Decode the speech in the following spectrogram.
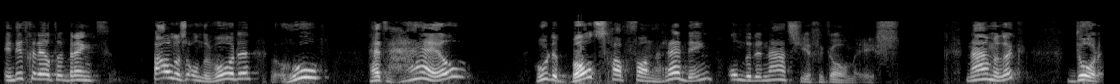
In dit gedeelte brengt Paulus onder woorden hoe het heil, hoe de boodschap van redding onder de natie gekomen is. Namelijk door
